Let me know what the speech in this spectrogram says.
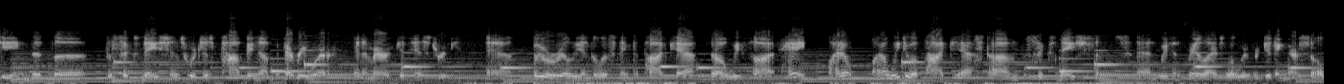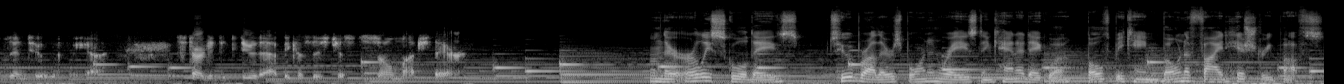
seeing that the, the Six Nations were just popping up everywhere in American history. And we were really into listening to podcasts, so we thought, hey, why don't why don't we do a podcast on the Six Nations? And we didn't realize what we were getting ourselves into when we uh, started to do that because there's just so much there. From their early school days, two brothers born and raised in Canandaigua both became bona fide history buffs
